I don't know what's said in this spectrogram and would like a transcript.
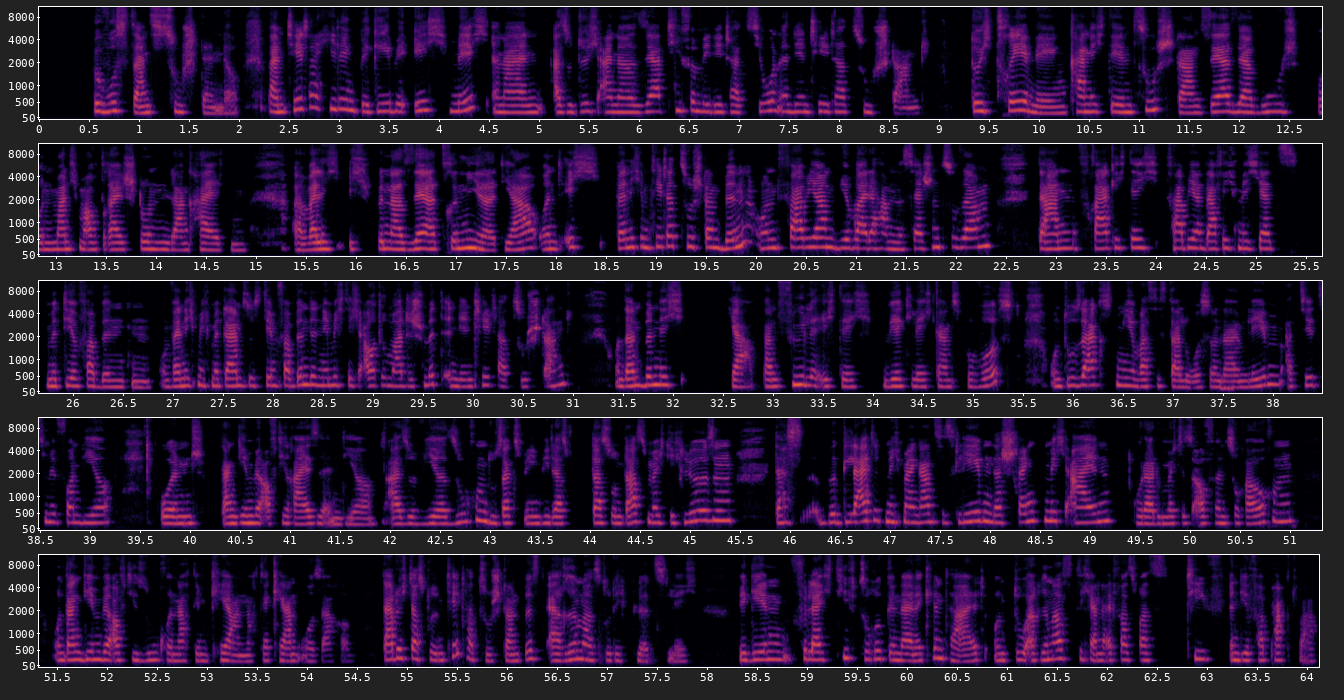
Bewusstseinszustände. Beim Theta Healing begebe ich mich in ein, also durch eine sehr tiefe Meditation in den Theta Zustand durch Training kann ich den Zustand sehr, sehr gut und manchmal auch drei Stunden lang halten, äh, weil ich, ich bin da sehr trainiert, ja. Und ich, wenn ich im Täterzustand bin und Fabian, wir beide haben eine Session zusammen, dann frage ich dich, Fabian, darf ich mich jetzt mit dir verbinden? Und wenn ich mich mit deinem System verbinde, nehme ich dich automatisch mit in den Täterzustand und dann bin ich ja, dann fühle ich dich wirklich ganz bewusst. Und du sagst mir, was ist da los in deinem Leben, erzählst mir von dir? Und dann gehen wir auf die Reise in dir. Also wir suchen, du sagst mir irgendwie, das, das und das möchte ich lösen, das begleitet mich mein ganzes Leben, das schränkt mich ein. Oder du möchtest aufhören zu rauchen. Und dann gehen wir auf die Suche nach dem Kern, nach der Kernursache. Dadurch, dass du im Täterzustand bist, erinnerst du dich plötzlich wir gehen vielleicht tief zurück in deine Kindheit und du erinnerst dich an etwas, was tief in dir verpackt war.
